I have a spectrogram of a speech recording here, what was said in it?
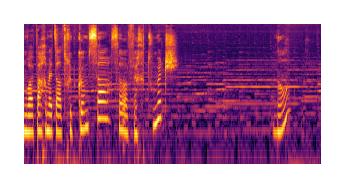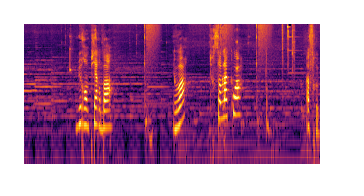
On va pas remettre un truc comme ça, ça va faire too much. Non? Mur en pierre bas. Et voir Tu ressembles à quoi? Affreux.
